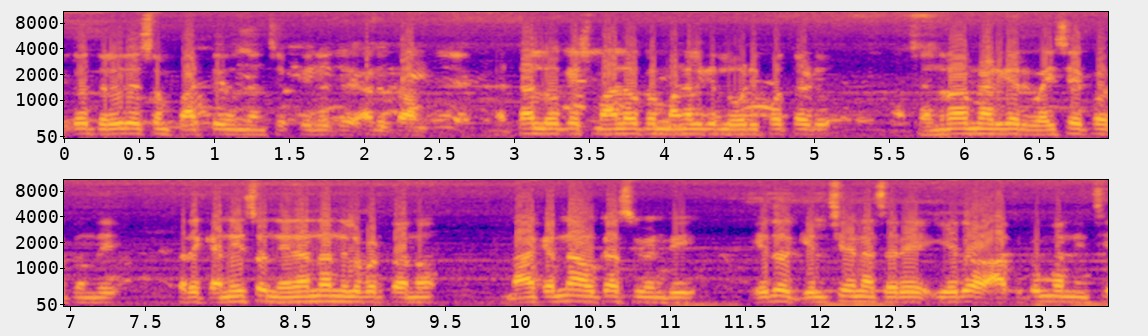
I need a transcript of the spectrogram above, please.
ఈరోజు తెలుగుదేశం పార్టీ ఉందని చెప్పి ఈరోజు అడుగుతాం. ఎట్టా లోకేష్ మాలోకం మంగళగిరిలో ఓడిపోతాడు. చంద్రబాబు నాయుడు గారికి వయసు అయిపోతుంది. సరే కనీసం నేనన్నా నిలబడతాను. నాకన్నా అవకాశం ఇవ్వండి ఏదో గెలిచైనా సరే ఏదో ఆ కుటుంబం నుంచి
